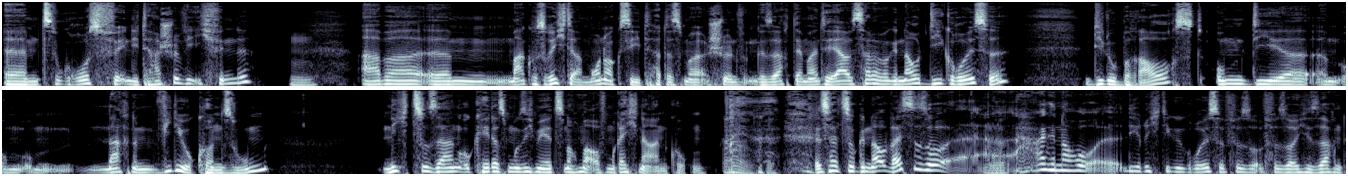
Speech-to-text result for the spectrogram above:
Ähm, zu groß für in die Tasche, wie ich finde. Hm. Aber ähm, Markus Richter, Monoxid, hat das mal schön gesagt. Der meinte, ja, es hat aber genau die Größe, die du brauchst, um dir, ähm, um, um nach einem Videokonsum nicht zu sagen, okay, das muss ich mir jetzt nochmal auf dem Rechner angucken. Ah, okay. Das ist halt so genau, weißt du, so äh, genau äh, die richtige Größe für, so, für solche Sachen.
